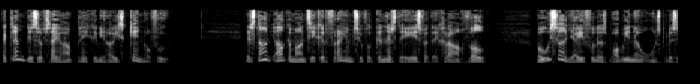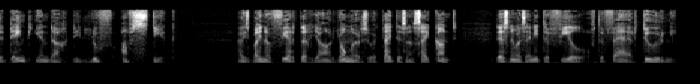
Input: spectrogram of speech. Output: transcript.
Dit klink asof sy haar plek in die huis ken of hoe. Dit staan elke man seker vry om soveel kinders te hê wat hy graag wil. Maar hoe sal jy voel as Bobby nou ons president eendag die loef afsteek? Hy's byna 40 jaar jonger, so tyd is aan sy kant. Dis nou as hy nie te veel of te ver toer nie.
